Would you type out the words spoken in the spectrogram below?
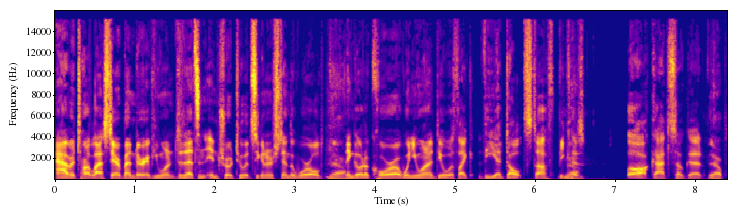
Avatar: Last Airbender. If you want, that's an intro to it, so you can understand the world. Yeah. Then go to Korra when you want to deal with like the adult stuff because, oh god, so good. Yep.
